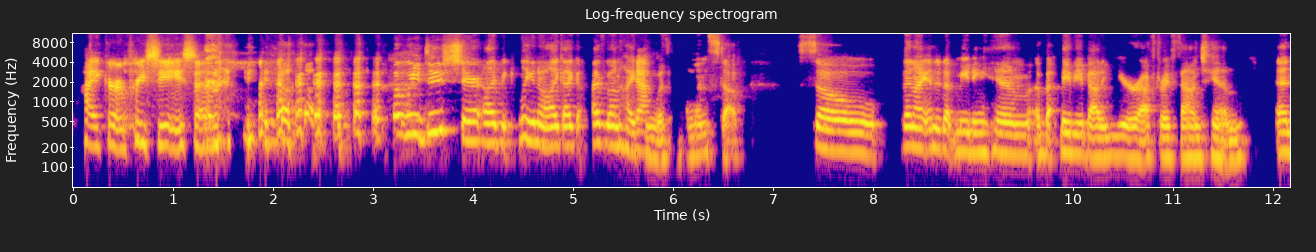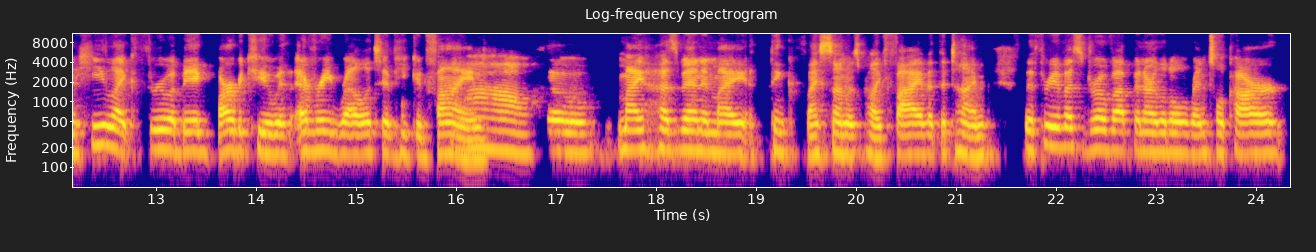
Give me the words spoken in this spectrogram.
hiker appreciation. yeah. But we do share, like you know, like I, have gone hiking yeah. with him and stuff. So then I ended up meeting him about maybe about a year after I found him, and he like threw a big barbecue with every relative he could find. Wow. So my husband and my I think my son was probably five at the time. The three of us drove up in our little rental car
